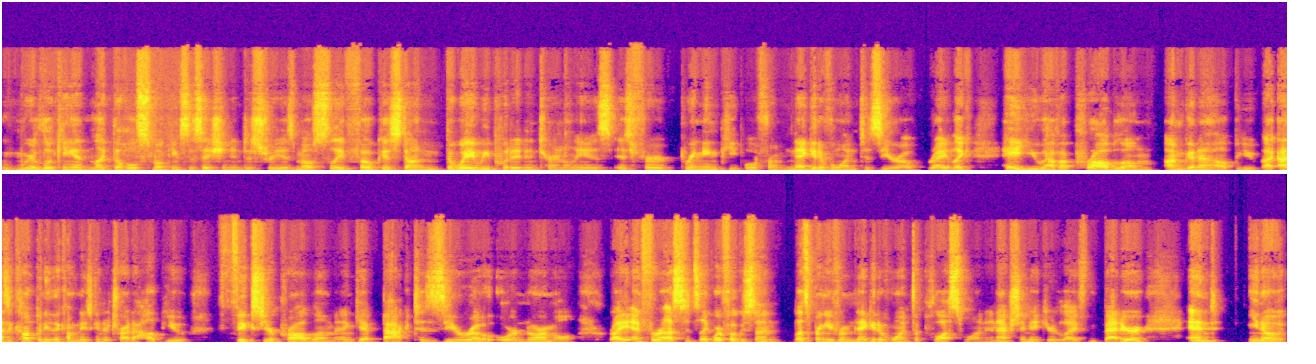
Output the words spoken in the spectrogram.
we're looking at like the whole smoking cessation industry is mostly focused on the way we put it internally is is for bringing people from negative one to zero, right? Like, hey, you have a problem. I'm gonna help you. As a company, the company is gonna try to help you fix your problem and get back to zero or normal, right? And for us, it's like we're focused on let's bring you from negative one to plus one and actually make your life better. And you know,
